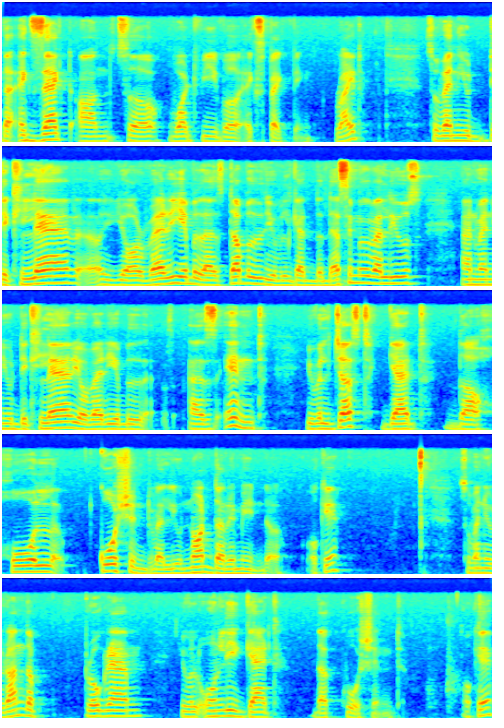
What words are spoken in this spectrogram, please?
the exact answer what we were expecting right? So when you declare uh, your variable as double you will get the decimal values and when you declare your variable as int you will just get the whole quotient value not the remainder okay? So when you run the program you will only get the quotient okay?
